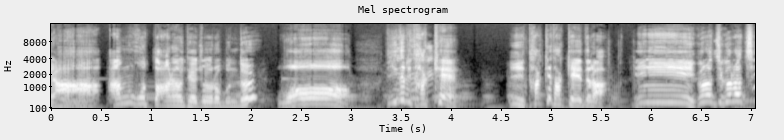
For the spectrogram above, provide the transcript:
야 아무것도 안 해도 되죠 여러분들? 와 니들이 다 캐 이 다 캐 다 캐 얘들아. 이 그렇지 그렇지.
